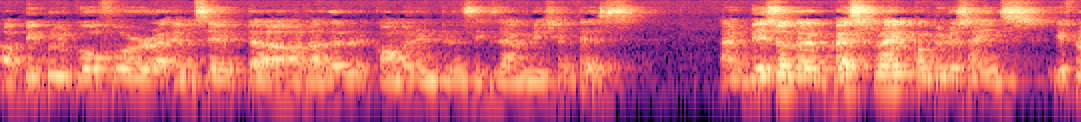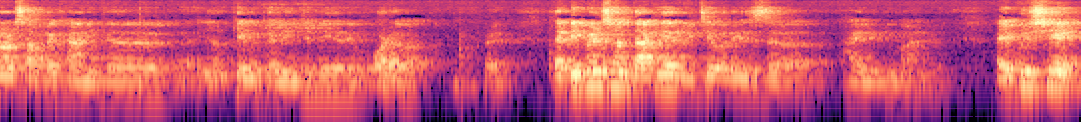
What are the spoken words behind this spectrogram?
uh, people go for uh, EAMCET uh, or other common entrance examination tests. And based on their best rank computer science if not some mechanical uh, you know chemical engineering whatever right? That depends on that year whichever is highly demanded. I appreciate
